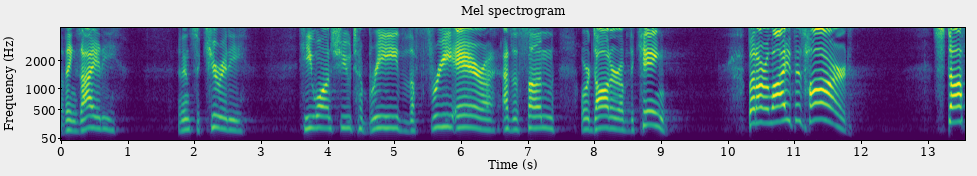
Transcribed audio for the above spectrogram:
of anxiety and insecurity. He wants you to breathe the free air as a son or daughter of the king. But our life is hard. Stuff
